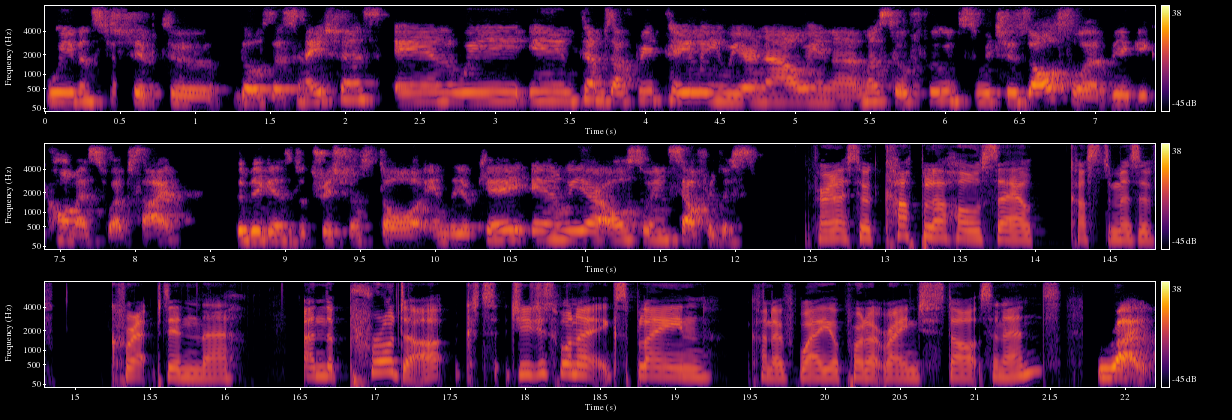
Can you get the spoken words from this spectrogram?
We even ship to those destinations. And we, in terms of retailing, we are now in uh, Muscle Foods, which is also a big e-commerce website, the biggest nutrition store in the UK. And we are also in Selfridges. Very nice. So a couple of wholesale customers have crept in there. And the product, do you just want to explain kind of where your product range starts and ends? Right.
